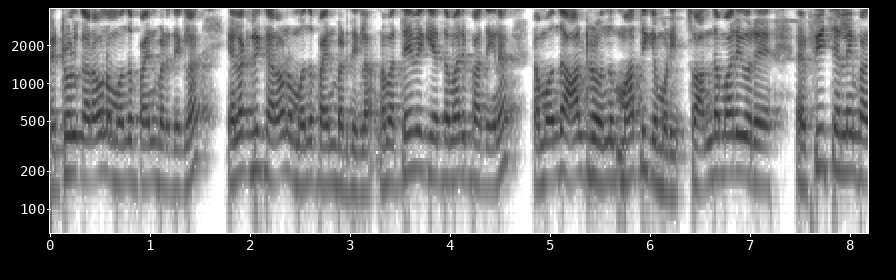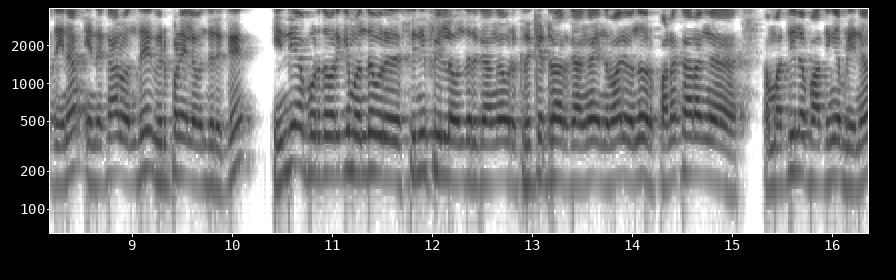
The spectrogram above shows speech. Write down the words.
பெட்ரோல் காராகவும் நம்ம வந்து பயன்படுத்திக்கலாம். எலக்ட்ரிக் காராகவும் நம்ம வந்து பயன்படுத்திக்கலாம். நம்ம தேவைக்கு ஏற்ற மாதிரி பார்த்தீங்கன்னா நம்ம வந்து ஆல்ட்ரு வந்து மாற்றிக்க முடியும். ஸோ அந்த மாதிரி ஒரு ஃபியூச்சர்லேயும் பார்த்தீங்கன்னா இந்த கார் வந்து விற்பனையில் வந்து இருக்குது இந்தியா பொறுத்த வரைக்கும் வந்து ஒரு சினி ஃபீல்டில் வந்திருக்காங்க ஒரு கிரிக்கெட்டராக இருக்காங்க. இந்த மாதிரி வந்து ஒரு பணக்காரங்க மத்தியில் பார்த்தீங்க அப்படின்னா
